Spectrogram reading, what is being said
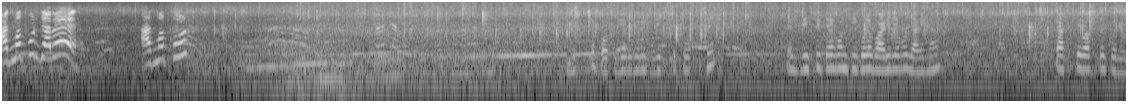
আজমতপুর যাবে? আজমতপুর? বৃষ্টি কত জোরে করে বৃষ্টি পড়ছে। বৃষ্টিতে এখন কী করে বাড়ি যাব জানি না। চারটে বাজতে চলল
